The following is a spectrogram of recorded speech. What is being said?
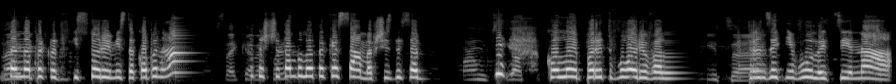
наприклад, в історію міста Копенгаген, що там було таке саме в 60 коли перетворювали uh, транзитні вулиці на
